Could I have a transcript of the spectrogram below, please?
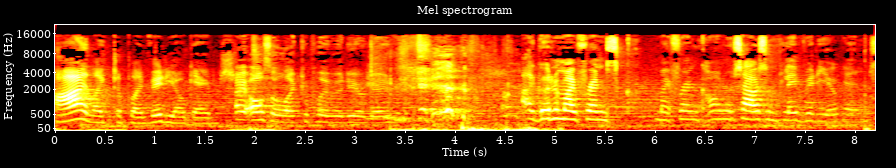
I like to play video games. I also like to play video games. I go to my friend's my friend Connor's house and play video games.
